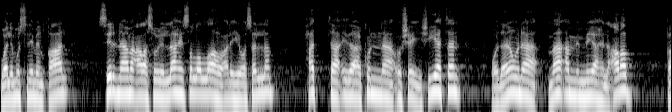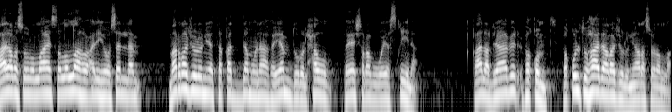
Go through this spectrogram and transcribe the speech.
ولمسلم قال سرنا مع رسول الله صلى الله عليه وسلم حتى إذا كنا عشيشية ودنونا ماء من مياه العرب قال رسول الله صلى الله عليه وسلم من رجل يتقدمنا فيمدر الحوض فيشرب ويسقينا. قال جابر فقمت. فقلت هذا رجل يا رسول الله.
